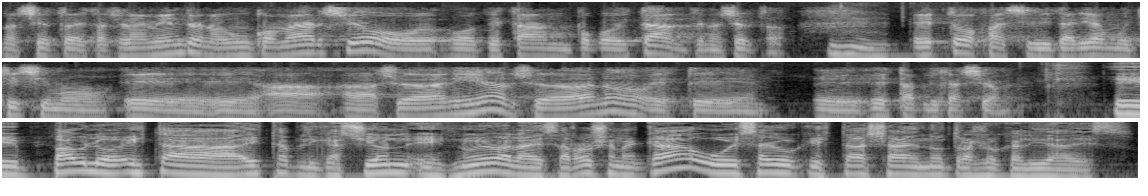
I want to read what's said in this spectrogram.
¿no es cierto?, de estacionamiento en algún comercio o, que está un poco distante, ¿no es cierto? Esto facilitaría muchísimo eh, eh, a, la ciudadanía, al ciudadano, este, eh, esta aplicación. Eh, Pablo, ¿esta, ¿esta aplicación es nueva, la desarrollan acá o es algo que está ya en otras localidades?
